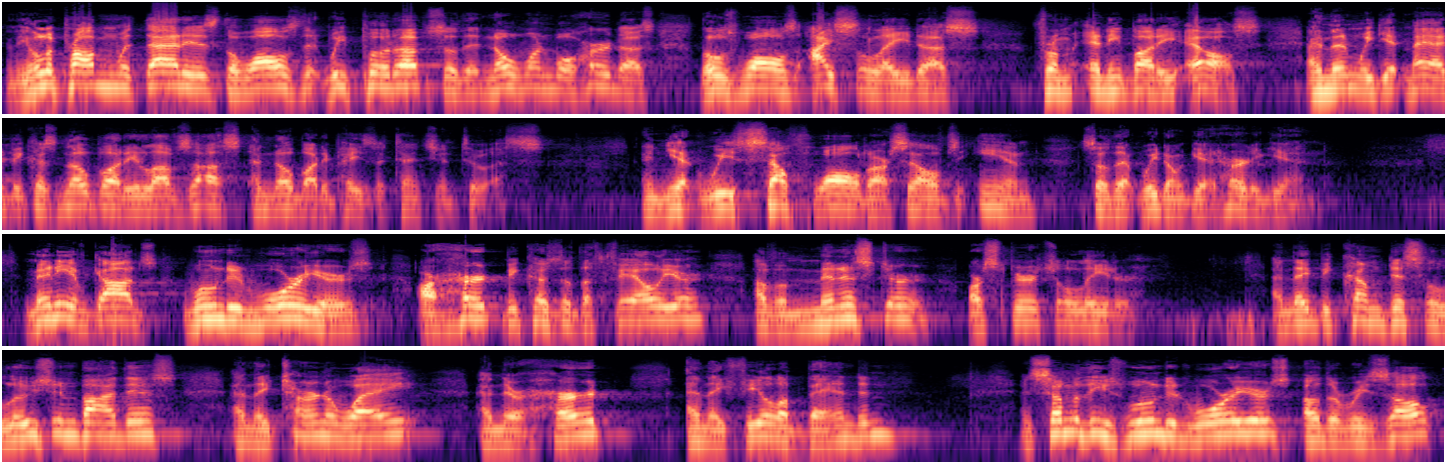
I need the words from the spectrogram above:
And the only problem with that is the walls that we put up so that no one will hurt us, those walls isolate us from anybody else. And then we get mad because nobody loves us and nobody pays attention to us. And yet we self walled ourselves in so that we don't get hurt again. Many of God's wounded warriors are hurt because of the failure of a minister or spiritual leader. And they become disillusioned by this and they turn away and they're hurt and they feel abandoned. And some of these wounded warriors are the result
